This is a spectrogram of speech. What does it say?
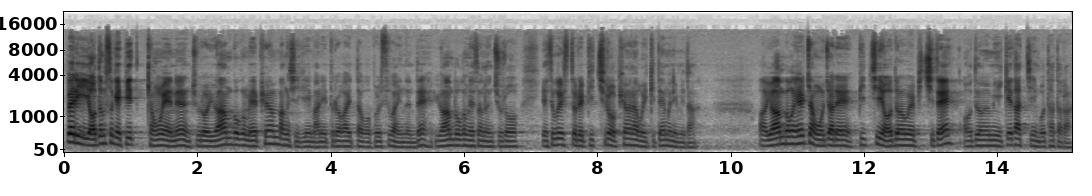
특별히 이 어둠 속의 빛 경우에는 주로 요한복음의 표현 방식이 많이 들어가 있다고 볼 수가 있는데 요한복음에서는 주로 예수 그리스도를 빛으로 표현하고 있기 때문입니다. 어, 요한복음 1장 5절에 빛이 어둠을 비치되 어둠이 깨닫지 못하더라.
